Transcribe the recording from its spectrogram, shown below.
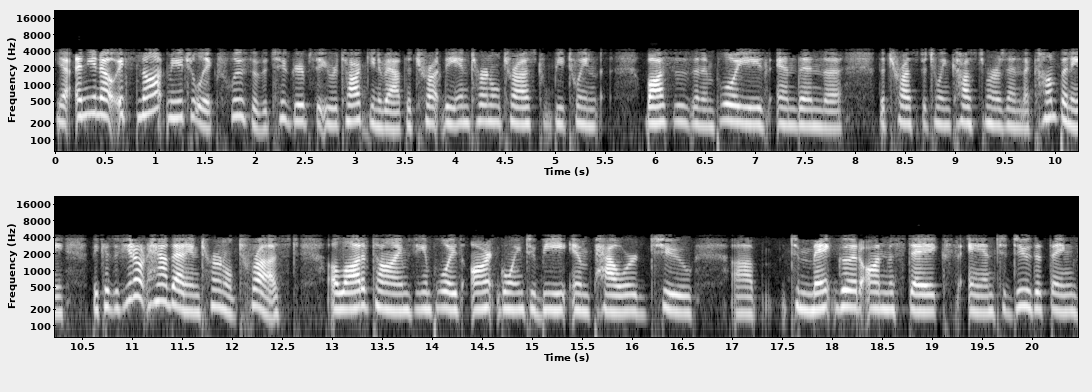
Yeah, and you know, it's not mutually exclusive. The two groups that you were talking about, the tr- the internal trust between bosses and employees and then the the trust between customers and the company because if you don't have that internal trust, a lot of times the employees aren't going to be empowered to uh, to make good on mistakes and to do the things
